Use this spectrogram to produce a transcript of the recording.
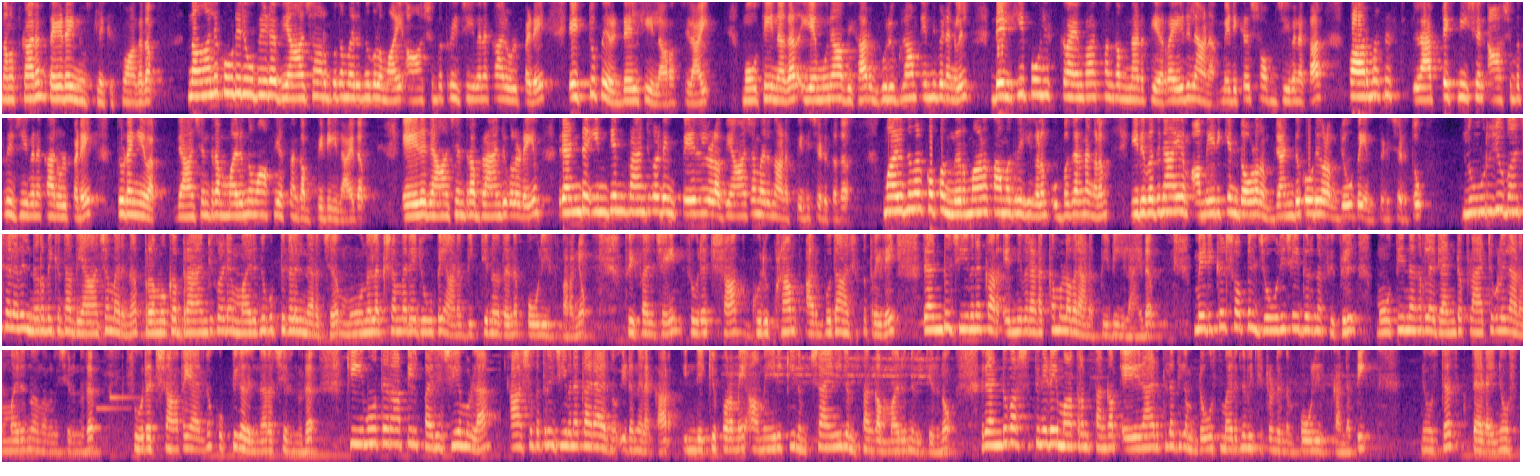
നമസ്കാരം. തേടൈ ന്യൂസിലേക്ക് സ്വാഗതം. നാല് കോടി രൂപയുടെ വ്യാജാർബുദ മരുന്നുകളുമായി ആശുപത്രി ജീവനക്കാരുൾപ്പെടെ എട്ടുപേർ ഡൽഹിയിൽ അറസ്റ്റിലായി. മോത്തി നഗർ യമുന വിഹാർ ഗുരുഗ്രാം എന്നിവിടങ്ങളിൽ ഡൽഹി പോലീസ് ക്രൈംബ്രാഞ്ച് സംഘം നടത്തിയ റെയ്ഡിലാണ് മെഡിക്കൽ ഷോപ്പ് ജീവനക്കാർ ഫാർമസിസ്റ്റ് ലാബ് ടെക്നീഷ്യൻ ആശുപത്രി ജീവനക്കാരുൾപ്പെടെ തുടങ്ങിയവർ രാജ്യാന്തര മരുന്നു മാഫിയ സംഘം പിടിയിലായത്. ഏഴ് രാജ്യാന്തര ബ്രാൻഡുകളുടെയും രണ്ട് ഇന്ത്യൻ ബ്രാൻഡുകളുടെയും പേരിലുള്ള വ്യാജമരുന്നാണ് പിടിച്ചെടുത്തത്. മരുന്നുകൾക്കൊപ്പം നിർമ്മാണ സാമഗ്രികളും ഉപകരണങ്ങളും ഇരുപതിനായിരം അമേരിക്കൻ ഡോളറും രണ്ട് കോടിയോളം രൂപയും പിടിച്ചെടുത്തു. നൂറ് രൂപ ചെലവിൽ നിർമ്മിക്കുന്ന വ്യാജമരുന്ന് പ്രമുഖ ബ്രാൻഡുകളുടെ മരുന്നുകുപ്പികളിൽ നിറച്ച് മൂന്ന് ലക്ഷം വരെ രൂപയാണ് വിൽക്കുന്നതെന്ന് പോലീസ് പറഞ്ഞു. ഫിഫൽ ജെയിൻ സൂരജ് ഷാദ് ഗുരുഗ്രാം അർബുദ ആശുപത്രിയിലെ രണ്ടു ജീവനക്കാർ എന്നിവരടക്കമുള്ളവരാണ് പിടിയിലായത്. മെഡിക്കൽ ഷോപ്പിൽ ജോലി ചെയ്തിരുന്ന ഫിഫിൽ മോത്തി നഗറിലെ രണ്ട് ഫ്ളാറ്റുകളിലാണ് മരുന്ന് നിർമ്മിച്ചിരുന്നത്. സൂരജ് ഷാദയായിരുന്നു കുപ്പികളിൽ നിറച്ചിരുന്നത്. കീമോതെറാപ്പിയിൽ പരിചയമുള്ള ആശുപത്രി ജീവനക്കാരായിരുന്നു ഇടനിലക്കാർ. ഇന്ത്യയ്ക്കു പുറമെ അമേരിക്കയിലും ചൈനയിലും സംഘം മരുന്ന് വിറ്റിരുന്നു. രണ്ടു വർഷത്തിനിടെ മാത്രം സംഘം ഏഴായിരത്തിലധികം ഡോസ് മരുന്ന് വിറ്റിട്ടുണ്ടെന്നും പോലീസ് കണ്ടെത്തി. ന്യൂസ് ഡെസ്ക് തേടൈ ന്യൂസ്.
